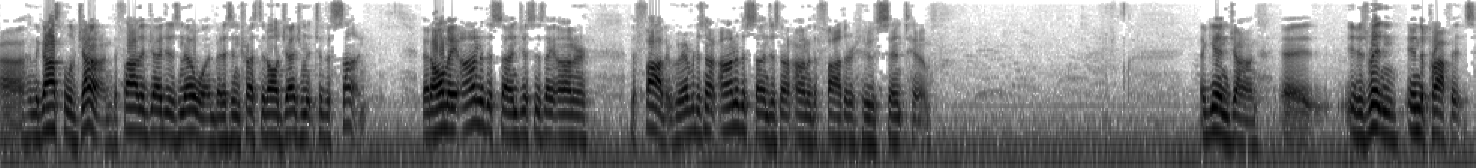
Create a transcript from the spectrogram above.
Uh, in the Gospel of John, the Father judges no one, but has entrusted all judgment to the Son, that all may honor the Son just as they honor the Father. Whoever does not honor the Son does not honor the Father who sent him. Again, John, uh, it is written in the prophets,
